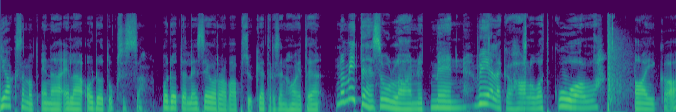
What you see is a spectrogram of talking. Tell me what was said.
jaksanut enää elää odotuksessa, odotellen seuraavaa psykiatrisen hoitajan, no miten sulla on nyt mennyt, vieläkö haluat kuolla? Aikaa,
